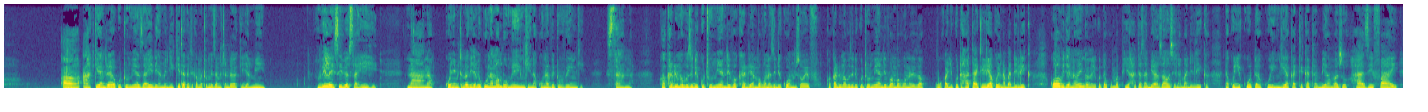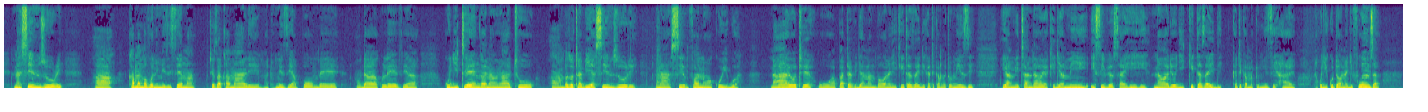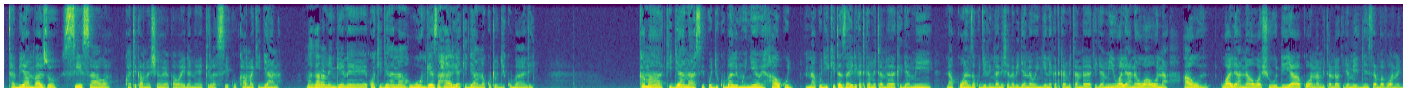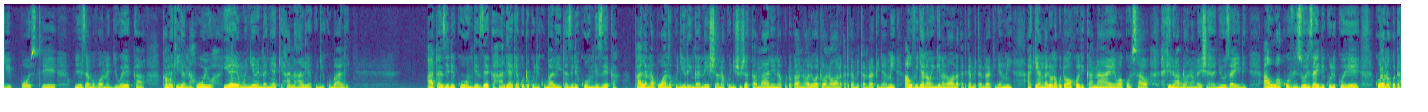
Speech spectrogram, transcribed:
uh, akiendelea kutumia zaidi amejikita katika matumizi ya mitandao ya kijamii. Vile isivyo sahihi. Na, na kwenye mitandao ya kijamii kuna mambo mengi na kuna vitu vingi sana. Kwa kadri unavyozidi kutumia ndivyo kadri ambavyo unazidi kuwa mzoefu. Kwa kadri unavyozidi kutumia ndivyo ambavyo unaweza ukajikuta hata akili yako inabadilika. Kwa hiyo vijana wengi wanajikuta kwamba pia hata tabia zao zinabadilika na kujikuta kuingia katika tabia ambazo hazifai na si nzuri aa, kama ambavyo nimezisema kucheza kamali matumizi ya pombe madawa ya kulevya kujitenga na watu ambazo tabia si nzuri na si mfano wa kuigwa. Na haya yote huwapata vijana ambao wanajikita zaidi katika matumizi ya mitandao ya kijamii isivyo sahihi na waliojikita zaidi katika matumizi hayo. Na kujikuta wanajifunza tabia ambazo si sawa katika maisha yao ya kawaida na ya kila siku kama kijana. Madhara mengine kwa kijana huongeza hali ya kijana kutojikubali. Kama kijana asipojikubali mwenyewe au ku, na kujikita zaidi katika mitandao ya kijamii na kuanza kujilinganisha na vijana wengine katika mitandao ya kijamii wale anaowaona au wale anaowashuhudia kuona mitandao ya kijamii jinsi ambavyo wanajiposti jinsi ambavyo wanajiweka. Kama kijana huyu yeye mwenyewe ndani yake hana hali ya kujikubali. Atazidi kuongezeka hali yake ya kuto kujikubali itazidi kuongezeka pale anapoanza kujilinganisha na kujishusha thamani na kutokana na wale watu wanaoona katika mitandao ya kijamii au vijana wengine wanaoona katika mitandao ya kijamii akiangalia unakuta wako likanaye wako sawa lakini labda wana maisha ya juu zaidi au wako vizuri zaidi kuliko yeye. Kwa unakuta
